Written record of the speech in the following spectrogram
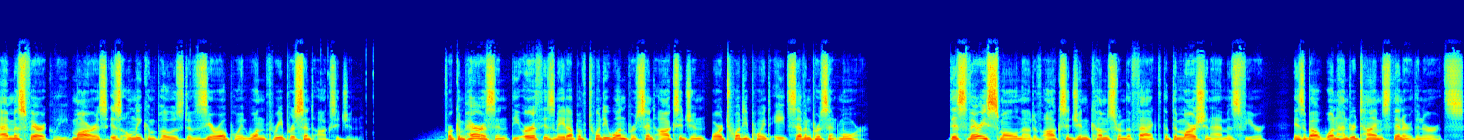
Atmospherically, Mars is only composed of 0.13% oxygen. For comparison, the Earth is made up of 21% oxygen or 20.87% more. This very small amount of oxygen comes from the fact that the Martian atmosphere is about 100 times thinner than Earth's.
